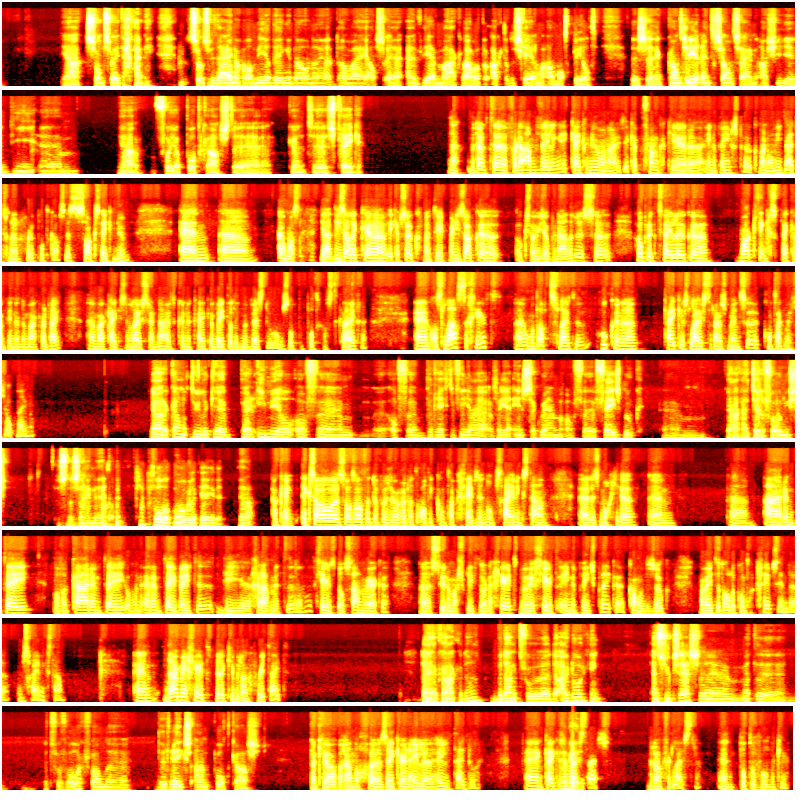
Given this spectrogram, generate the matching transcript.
ja, soms weet hij, soms weet hij nog wel meer dingen dan, dan wij als NVM-makelaar, wat er achter de schermen allemaal speelt. Dus het kan zeer interessant zijn als je die um, ja, voor jouw podcast uh, kunt uh, spreken. Nou, bedankt uh, voor de aanbeveling. Ik kijk er nu al naar uit. Ik heb Frank een keer één op één gesproken, maar nog niet uitgenodigd voor de podcast. Dus dat zal ik zeker doen. En Thomas, ja, die zal ik, ik heb ze ook genoteerd, maar die zal ik ook sowieso benaderen. Dus hopelijk twee leuke marketinggesprekken binnen de makelaardij. waar kijkers en luisteraars naar uit kunnen kijken. Weet dat ik mijn best doe om ze op de podcast te krijgen. En als laatste, Geert, om het af te sluiten. Hoe kunnen kijkers, luisteraars, mensen contact met je opnemen? Ja, dat kan natuurlijk uh, per e-mail of, um, of uh, berichten via, via Instagram of uh, Facebook. Um, ja, en telefonisch. Dus er zijn volop mogelijkheden. Ja. Oké, ik zal zoals altijd ervoor zorgen dat al die contactgegevens in de omschrijving staan. dus mocht je een ARMT of een KRMT of een RMT weten die graag met Geert wil samenwerken, stuur hem alsjeblieft door naar Geert. Wil je Geert één op spreken, kan het dus ook. Maar weet dat alle contactgegevens in de omschrijving staan. En daarmee, Geert, wil ik je bedanken voor je tijd. Nou ja, graag gedaan. Bedankt voor eh, de uitnodiging. En succes met het vervolg van de reeks aan podcasts. Dankjewel. We gaan nog zeker een hele, hele tijd door. En kijk eens okay. luisteraars. Bedankt voor het luisteren. En tot de volgende keer.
